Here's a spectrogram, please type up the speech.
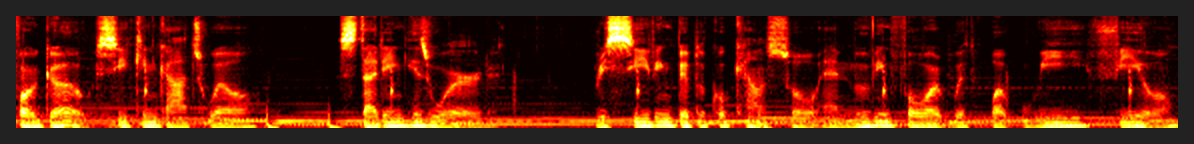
forego seeking God's will, studying His Word, receiving biblical counsel, and moving forward with what we feel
